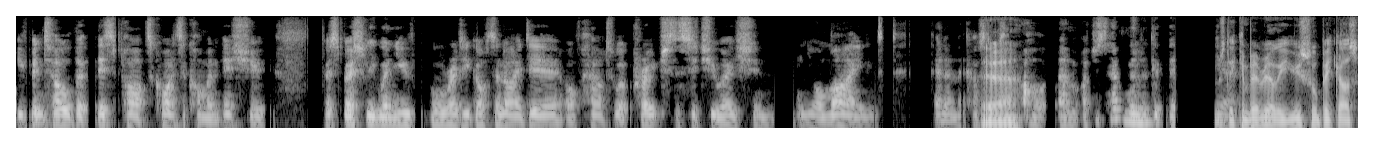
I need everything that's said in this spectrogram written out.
you've been told that this part's quite a common issue especially when you've already got an idea of how to approach the situation in your mind and then the customer yeah. like, oh, um, I'm just having a look at this. Yeah. They can be really useful because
